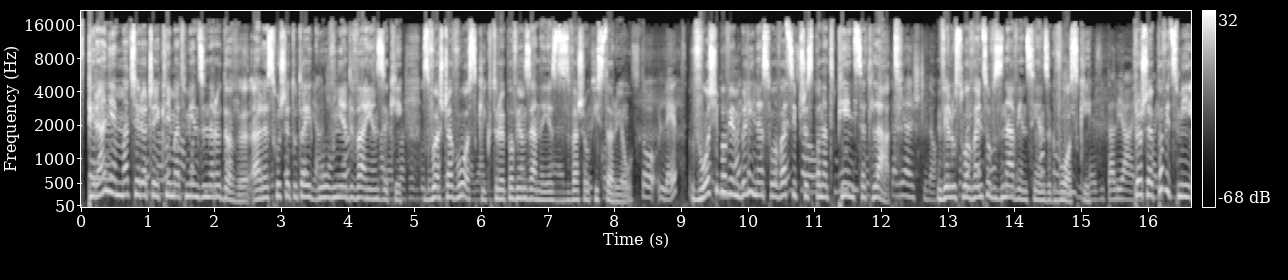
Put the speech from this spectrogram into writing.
W Piranie macie raczej klimat międzynarodowy, ale słyszę tutaj głównie dwa języki, zwłaszcza włoski, który powiązany jest z waszą historią. Włosi bowiem byli na Słowacji przez ponad 500 lat. Wielu Słoweńców zna więc język włoski. Proszę, powiedz mi,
